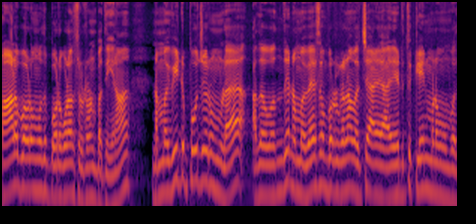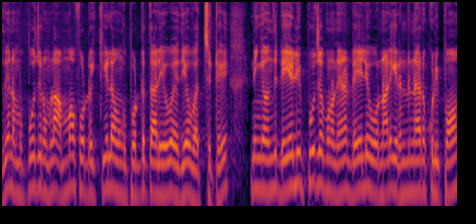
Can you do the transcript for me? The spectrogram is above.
மாலை போடும்போது போடக்கூடாதுன்னு சொல்கிறோன்னு பார்த்தீங்கன்னா நம்ம வீட்டு பூஜை ரூமில் அதை வந்து நம்ம வேஷம் பொருட்கள்லாம் வச்சு எடுத்து க்ளீன் பண்ணும்போது நம்ம பூஜை ரூமில் அம்மா ஃபோட்டோ கீழே அவங்க பொட்டு தாலியோ எதையோ வச்சுட்டு நீங்கள் வந்து டெய்லி பூஜை பண்ணணும். ஏன்னா டெய்லி ஒரு நாளைக்கு ரெண்டு நேரம் குளிப்போம்.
